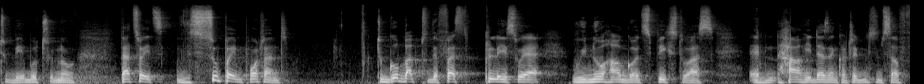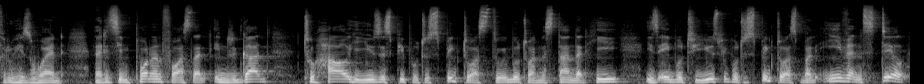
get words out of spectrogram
to be able to know. That's why it's super important to go back to the first place where we know how God speaks to us and how He doesn't contradict Himself through His word. That it's important for us that in regard to how he uses people to speak to us, to be able to understand that he is able to use people to speak to us. But even still,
